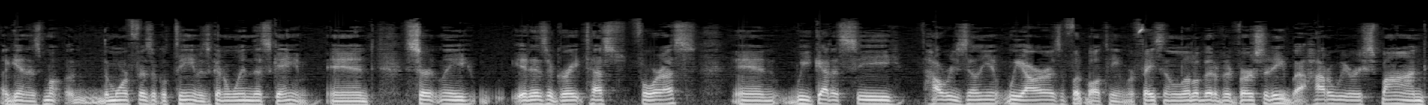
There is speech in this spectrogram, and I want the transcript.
again is mo- the more physical team is going to win this game. And certainly, it is a great test for us, and we got to see how resilient we are as a football team. We're facing a little bit of adversity, but how do we respond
